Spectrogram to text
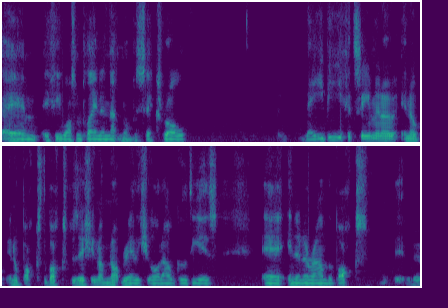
um, if he wasn't playing in that number six role, maybe you could see him in a in a in a box to box position. I'm not really sure how good he is uh, in and around the box. Yeah.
